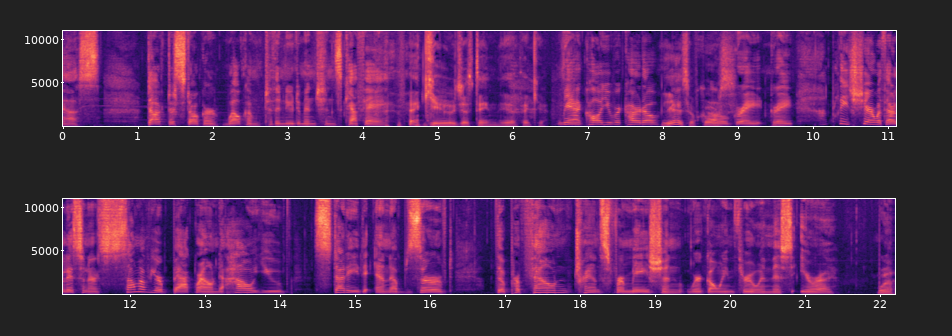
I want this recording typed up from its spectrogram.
S. Dr. Stocker, welcome to the New Dimensions Cafe. thank you, Justine. Yeah, thank you. May I call you Ricardo? Yes, of course. Oh, great, great. Please share with our listeners some of your background, how you've studied and observed the profound transformation we're going through in this era. Well,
